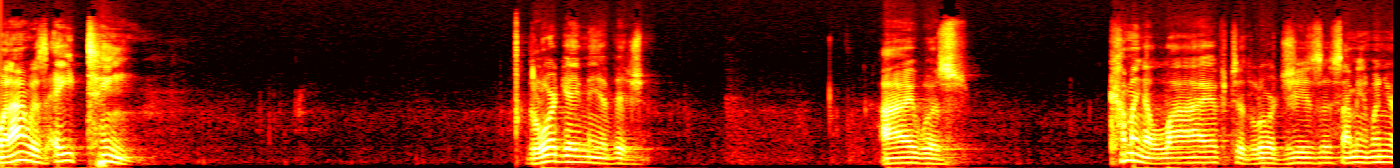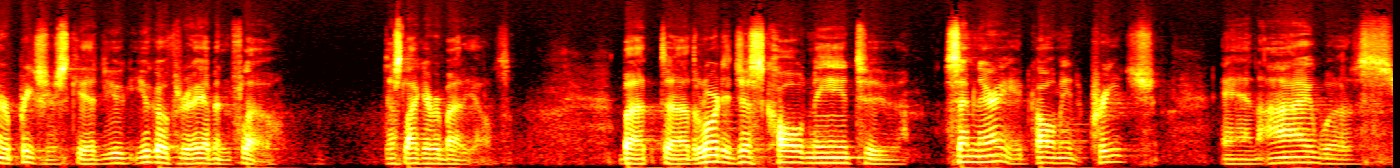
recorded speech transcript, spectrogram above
When I was 18, the Lord gave me a vision. I was coming alive to the Lord Jesus. I mean, when you're a preacher's kid, you, you go through ebb and flow, just like everybody else. But uh, the Lord had just called me to seminary, He'd called me to preach, and I was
